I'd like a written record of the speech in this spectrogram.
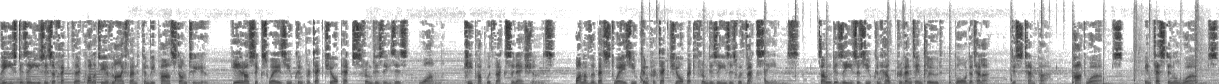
These diseases affect their quality of life and can be passed on to you. Here are 6 ways you can protect your pets from diseases. 1. Keep up with vaccinations. One of the best ways you can protect your pet from diseases with vaccines. Some diseases you can help prevent include, Bordetella, distemper, heartworms, intestinal worms,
